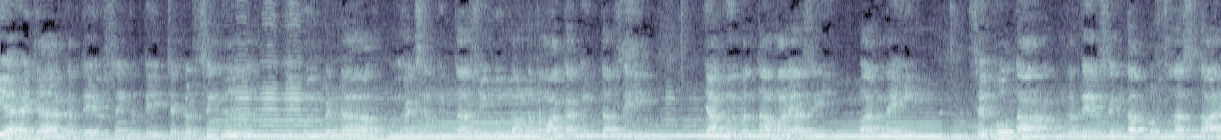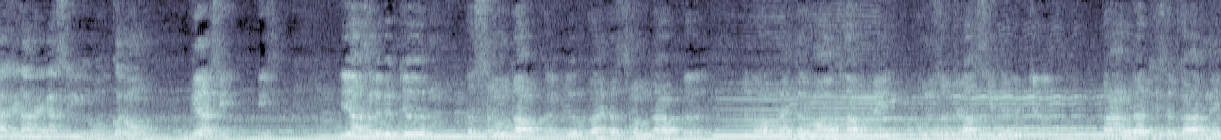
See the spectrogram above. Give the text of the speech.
ਇਹ ਜਿਹਾ ਗੁਰਦੇਵ ਸਿੰਘ ਤੇ ਚੱਕਰ ਸਿੰਘ ਨੇ ਕੋਈ ਵੱਡਾ ਕੋਈ ਐਕਸ਼ਨ ਕੀਤਾ ਸੀ, ਕੋਈ ਬੰਬ ਧਮਾਕਾ ਕੀਤਾ ਸੀ ਜਾਂ ਕੋਈ ਬੰਦਾ ਮਾਰਿਆ ਸੀ? ਪਰ ਨਹੀਂ। ਸਿਰਫ ਉਹ ਤਾਂ ਗੁਰਦੇਵ ਸਿੰਘ ਦਾ ਪੁਲਿਸ ਦਾ ਸਤਾਇਆ ਜਿਹੜਾ ਹੈਗਾ ਸੀ, ਉਹ ਘਰੋਂ ਗਿਆ ਸੀ। ਇਹ ਅਸਲ ਵਿੱਚ ਦੱਸਣ ਮੁਤਾਬਕ, ਬਜ਼ੁਰਗਾਂ ਦੇ ਦੱਸਣ ਮੁਤਾਬਕ, ਜਦੋਂ ਆਪਣੇ ਦਰਬਾਰ ਸਾਹਿਬ ਤੇ 1984 ਦੇ ਵਿੱਚ ਕਾਂਗਰਸ ਦੀ ਸਰਕਾਰ ਨੇ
